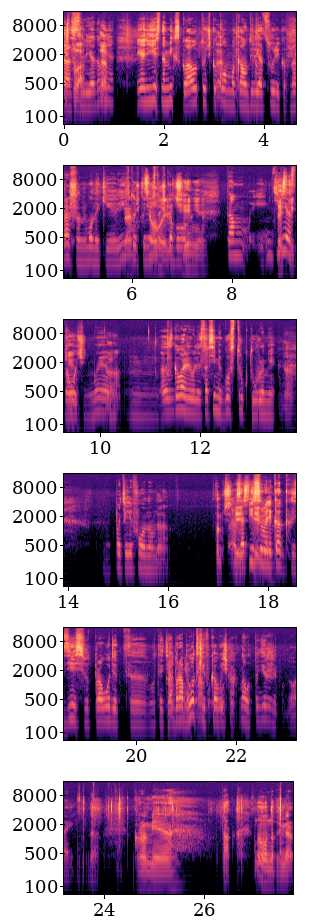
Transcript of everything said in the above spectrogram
вещества. расследование. И они есть на mixcloud.com Да. аккаунт Илья Цуриков, на Да, russianmonarchyleaf.news.blog. силовое лечение. Там интересно Тестики. очень. Мы Да. разговаривали со всеми госструктурами Да, по телефону. да. Том числе Записывали, как здесь вот проводят э, вот эти не обработки вот в кавычках. вот На вот подержи, поговори. Да. Кроме... Так, ну, например,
